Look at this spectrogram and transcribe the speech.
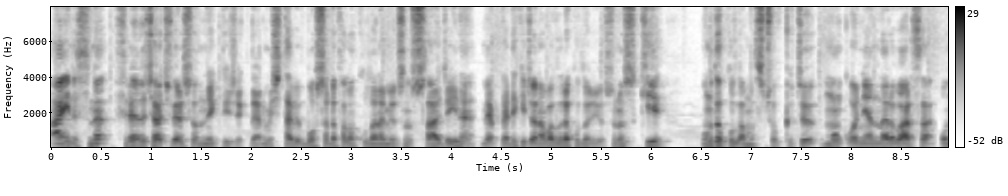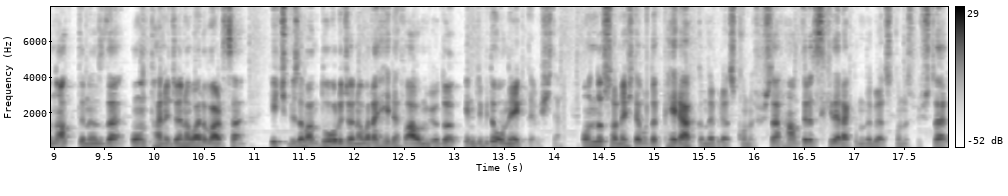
aynısını frenzy charge versiyonuna ekleyeceklermiş. Tabi bosslarda falan kullanamıyorsunuz. Sadece yine maplerdeki canavarlara kullanıyorsunuz ki onu da kullanması çok kötü. Monk oynayanları varsa onu attığınızda 10 tane canavarı varsa hiçbir zaman doğru canavara hedef almıyordu. Şimdi bir de onu eklemişler. Ondan sonra işte burada Peri hakkında biraz konuşmuşlar. Hunter skiller hakkında biraz konuşmuşlar.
